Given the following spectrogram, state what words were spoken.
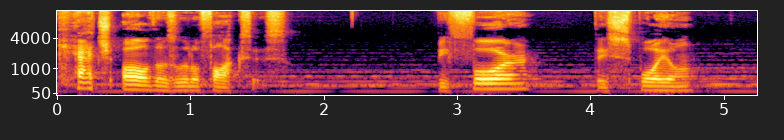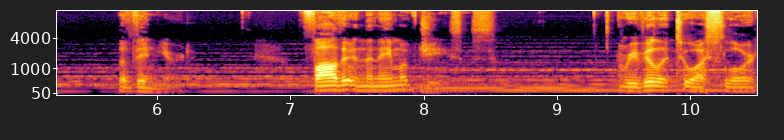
Catch all those little foxes before they spoil the vineyard. Father, in the name of Jesus, reveal it to us, Lord,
